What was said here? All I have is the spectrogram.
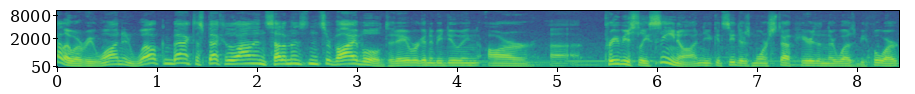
Hello everyone and welcome back to Spectacle Island Settlements and Survival. Today we're going to be doing our uh, previously seen on. You can see there's more stuff here than there was before.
